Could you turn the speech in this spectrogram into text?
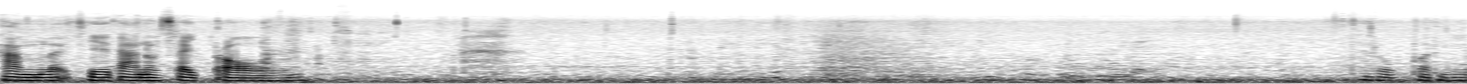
ខំលើកជាតាអនុស្រីប្ររូបប៉ុនវា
